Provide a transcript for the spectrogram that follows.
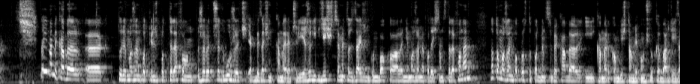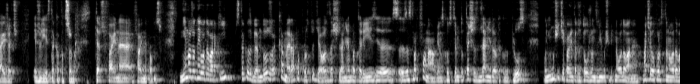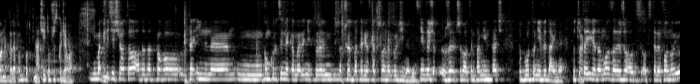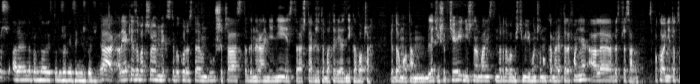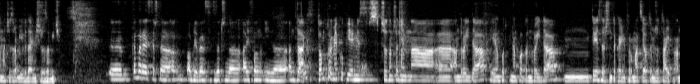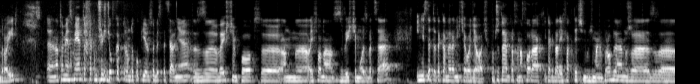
No i mamy kabel, e, który możemy podpiąć pod telefon, żeby przedłużyć jakby zasięg kamery. Czyli jeżeli gdzieś chcemy coś zajrzeć głęboko, ale nie możemy podejść tam z telefonem, no to możemy po prostu podpiąć sobie kabel i kamerką gdzieś tam w jakąś lukę bardziej zajrzeć, jeżeli jest taka potrzeba. Też fajne, fajny pomysł. Nie ma żadnej ładowarki z tego względu, że kamera po prostu działa z zasilania baterii ze smartfona. W związku z tym to też jest dla mnie dodatkowy plus, bo nie musicie pamiętać, że to urządzenie musi być naładowane. Macie po prostu naładowany telefon, podpinacie i to wszystko działa. Nie martwicie się o to, a dodatkowo te inne mm, konkurencyjne kamery, niektórym na przykład bateria starczyła na godzinę, więc nie dość, że trzeba o tym pamiętać, to było to niewydajne. No tutaj wiadomo, zależy od, od telefonu już, ale na pewno jest to dużo więcej niż godzina. Tak, ale jak ja zobaczyłem, jak z tego korzystałem dłuższy czas, to generalnie nie jest to aż tak, że ta bateria znika w oczach. Wiadomo, tam leci szybciej niż normalnie standardowo byście mieli włączoną kamerę w telefonie, ale bez przesady. Spokojnie to, co macie zrobić, wydaje mi się, że zrobicie. Y, Kamera jest też na obie wersje, to znaczy na iPhone i na Android. Tak, tą, którą ja kupiłem jest z przeznaczeniem na e, Androida. Ja ją podpinam pod Androida. Mm, Tu jest zresztą taka informacja o tym, że Type Android. E, Natomiast miałem też taką przejściówkę, którą dokupiłem sobie specjalnie z wejściem pod e, iPhone'a z wyjściem USB-C. I niestety ta kamera nie chciała działać. Poczytałem trochę na forach i tak dalej. Faktycznie ludzie mają problem, że z,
